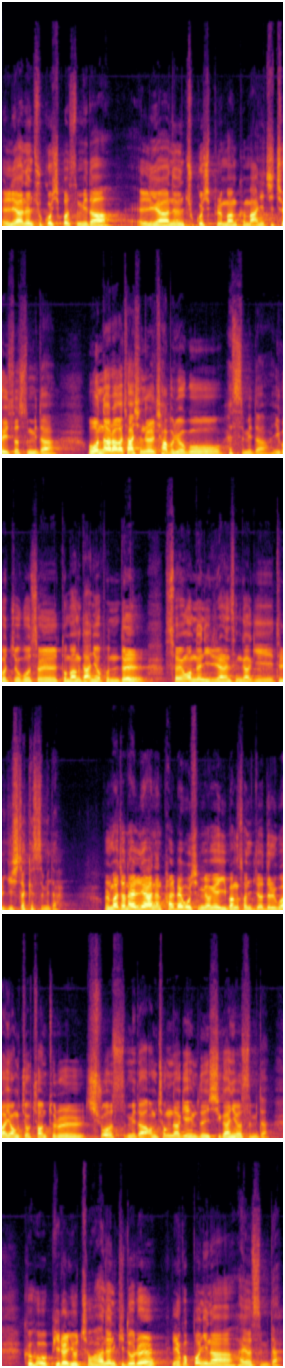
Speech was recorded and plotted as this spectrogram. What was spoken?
엘리야는 죽고 싶었습니다. 엘리야는 죽고 싶을 만큼 많이 지쳐 있었습니다. 온 나라가 자신을 잡으려고 했습니다. 이곳저곳을 도망 다녀 본들 소용없는 일이라는 생각이 들기 시작했습니다. 얼마 전 엘리야는 850명의 이방 선지자들과 영적 전투를 치루었습니다. 엄청나게 힘든 시간이었습니다. 그 후 비를 요청하는 기도를 일곱 번이나 하였습니다.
